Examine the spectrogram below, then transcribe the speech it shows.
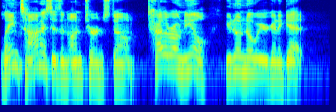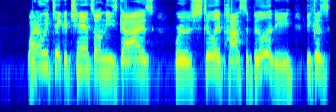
Lane Thomas is an unturned stone. Tyler O'Neill, you don't know what you're going to get. Why don't we take a chance on these guys where there's still a possibility? Because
